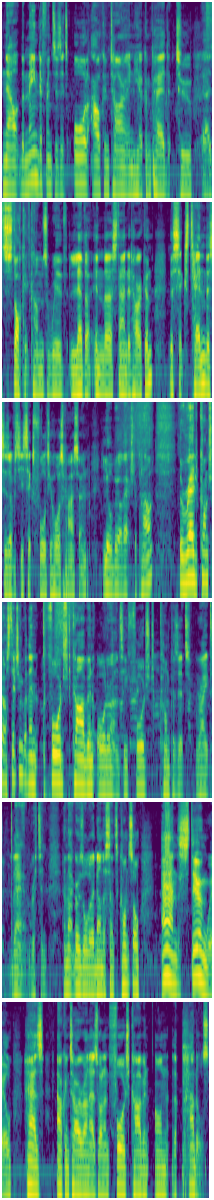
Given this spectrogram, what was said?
Now the main difference is it's all Alcantara in here compared to uh, stock it comes with leather in the standard Huracan. The 610, this is obviously 640 horsepower so a little bit of extra power. The red contrast stitching but then forged carbon all around. See forged composite right there written and that goes all the way down the center console and the steering wheel has Alcantara runner as well and forged carbon on the paddles.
